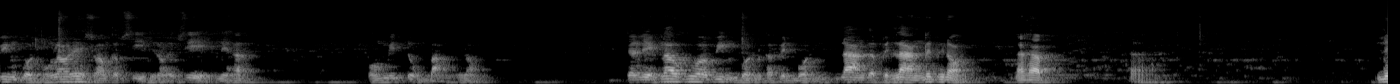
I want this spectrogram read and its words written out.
วิ่งบนของเราได้สองกับสี่พี่น้องเอฟซีนี่ครับผมมิดดงบังพี่น้องจะเรียกเล่าคือว่าวิ่งบนก็เป็นบนล่างก็เป็นล่างได้พี่น้องนะครับอ่าเล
